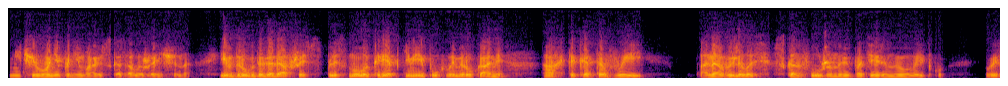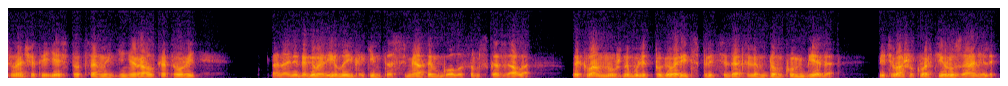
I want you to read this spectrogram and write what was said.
«Ничего не понимаю», — сказала женщина, и вдруг, догадавшись, всплеснула крепкими и пухлыми руками. «Ах, так это вы!» Она вылилась в сконфуженную потерянную улыбку. «Вы, значит, и есть тот самый генерал, который...» Она не договорила и каким-то смятым голосом сказала, «Так вам нужно будет поговорить с председателем Домкомбеда, ведь вашу квартиру заняли».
